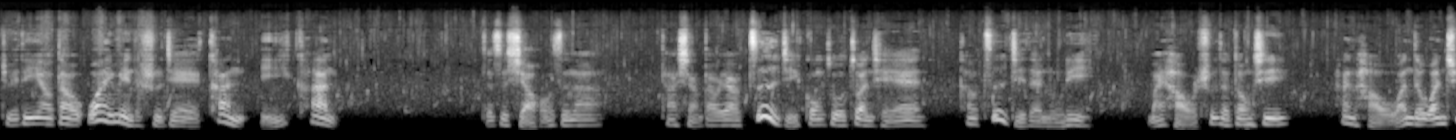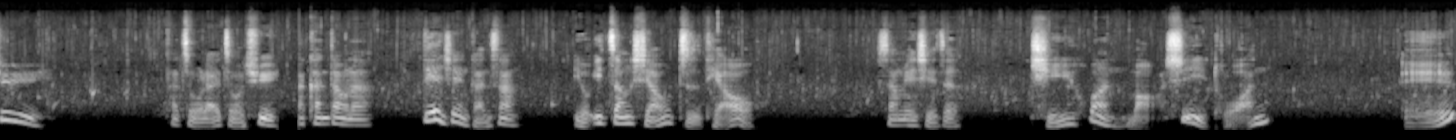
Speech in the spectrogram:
决定要到外面的世界看一看。这只小猴子呢，他想到要自己工作赚钱，靠自己的努力买好吃的东西和好玩的玩具。他走来走去，他看到呢，电线杆上有一张小纸条，上面写着“奇幻马戏团”。哎，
